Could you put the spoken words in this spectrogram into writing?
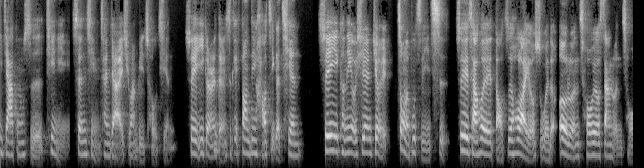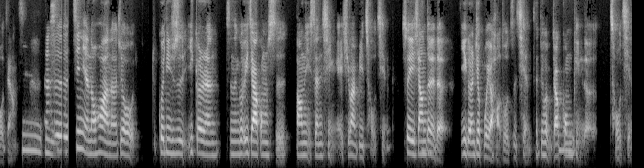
一家公司替你申请参加 H1B 抽签，所以一个人等于是可以放定好几个签，所以可能有些人就中了不止一次，所以才会导致后来有所谓的二轮抽又三轮抽这样子。嗯，嗯，但是今年的话呢，就规定就是一个人只能够一家公司帮你申请 H1B 抽签，所以相对的一个人就不会有好多支签，这就会比较公平的抽签。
